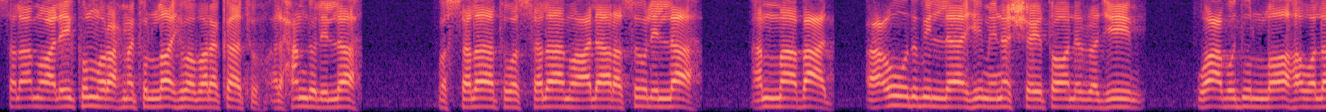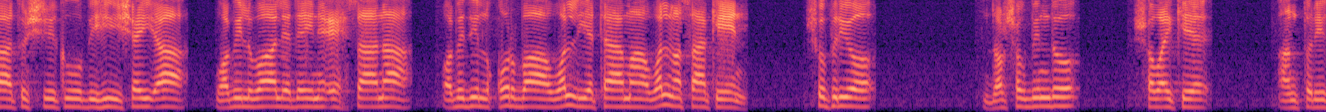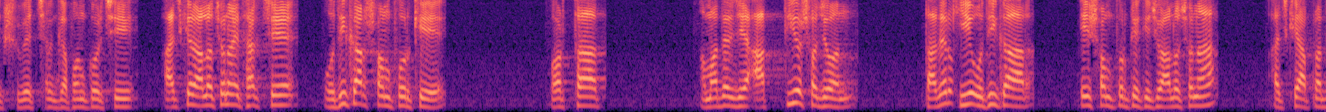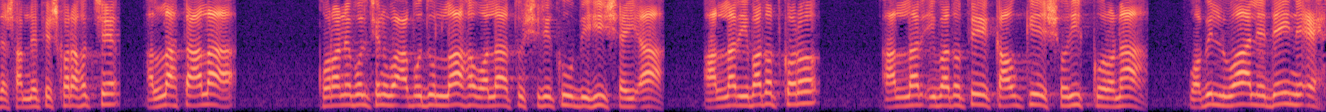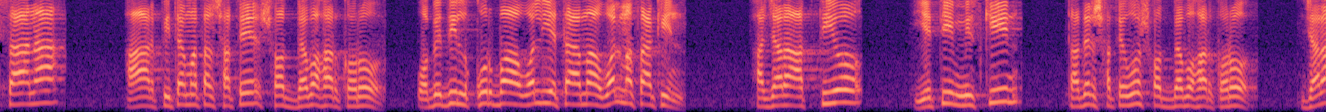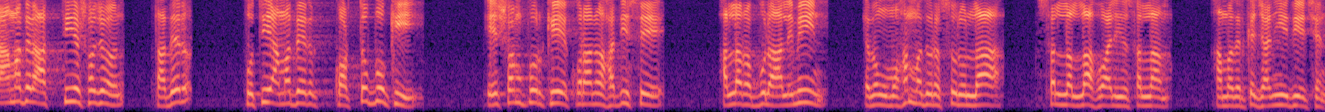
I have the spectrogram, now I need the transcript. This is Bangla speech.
আসসালামু আলাইকুম রহমতুল্লাহ বাবরকাত আলহামদুলিল্লাহ। ওসালাত ওসালাম আলা রসুলিল্লাহ। আম্মা বাদ। আউদ বিল্লাহি রাজিম। ওয়াবুদুল্লাহ ওয়ালা বিহি শাইআ। ওয়াবিল ওয়ালিদাইন ইহসানা। ওয়াবিদিল কুরবা ওয়াল ইয়াতামা ওয়াল সুপ্রিয় দর্শকবৃন্দ, সবাইকে আন্তরিক শুভেচ্ছা জ্ঞাপন করছি। আজকের আলোচনায় থাকছে অধিকার সম্পর্কে, অর্থাৎ আমাদের যে আত্মীয় স্বজন তাদের কি অধিকার এই সম্পর্কে কিছু আলোচনা আজকে আপনাদের সামনে পেশ করা হচ্ছে। আল্লাহ তালা কোরআনে বলছেন ওয়া আবুদুল্লাহ ওয়ালা তুশরিকু বিহি সেই আ আল্লাহর ইবাদত করো, আল্লাহর ইবাদতে কাউকে শরিক করো না। ওয়াবিল ওয়ালেদেইন এহসানা আর পিতামাতার সাথে সৎ ব্যবহার করো। ওবেদিল কোরবা ওয়াল ইয়েতামা ওয়াল মাসাকিন। আর যারা আত্মীয়, ইয়েতিম, মিসকিন, তাদের সাথেও সদ্ব্যবহার করো। যারা আমাদের আত্মীয় স্বজন, তাদের প্রতি আমাদের কর্তব্য কি? এ সম্পর্কে কোরআন হাদিসে আল্লাহ রব্বুল আলমিন এবং মোহাম্মদ রসুল্লাহ সাল্লাহ আলী সাল্লাম আমাদেরকে জানিয়ে দিয়েছেন।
